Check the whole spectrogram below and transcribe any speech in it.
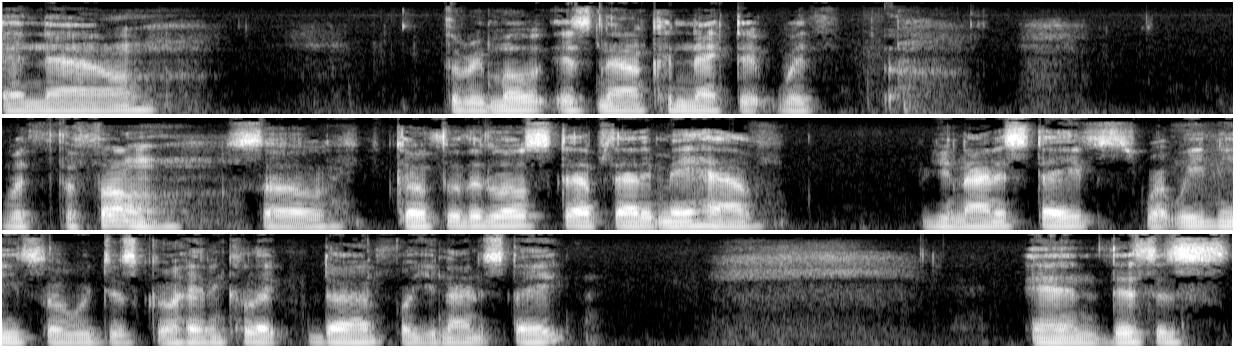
And now the remote is now connected with with the phone. So go through the little steps that it may have United States, what we need. So we just go ahead and click done for United States. And this is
